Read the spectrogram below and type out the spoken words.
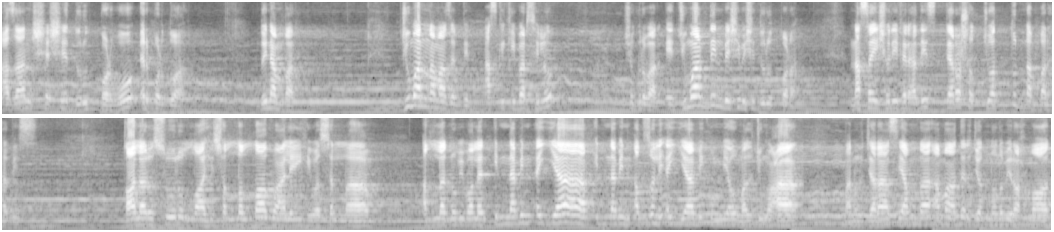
আজান শেষে দুরুদ পড়ব, এরপর দোয়া। দুই নাম্বার, জুমার নামাজের দিন, আজকে কিবার ছিল? শুক্রবার। এই জুমার দিন বেশি বেশি দুরুদ পড়া। নাসাই শরীফের হাদিস, তেরোশো চুয়াত্তর নাম্বার হাদিস। কালা রসুল্লাহ সাল্লাহ আলহি ওয়াসাল্লাম, আল্লাহ নবী বলেন ইন্নামিন আইয়াম ইন্নামিন আফজলি আইয়ামিকুম ইয়াউমাল জুমআ। মানুষ যারা আছে আমরা, আমাদের জন্য নবী রহমত।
